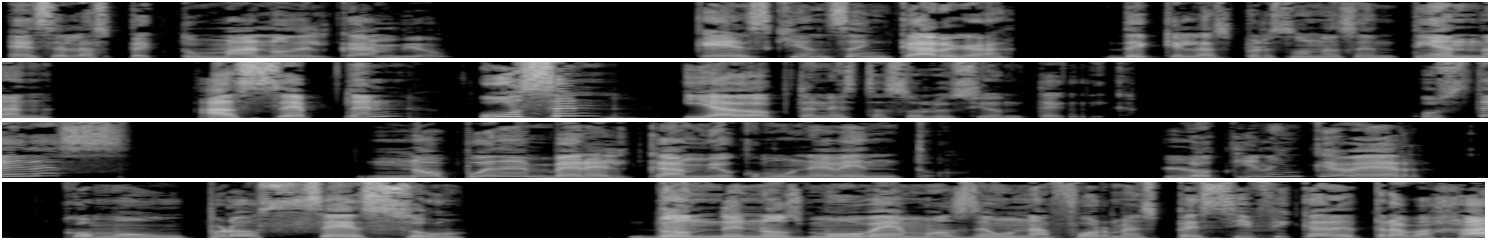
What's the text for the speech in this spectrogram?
es el aspecto humano del cambio, que es quien se encarga de que las personas entiendan, acepten, usen y adopten esta solución técnica. Ustedes no pueden ver el cambio como un evento, lo tienen que ver como un proceso donde nos movemos de una forma específica de trabajar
